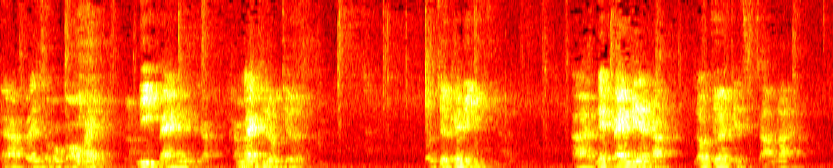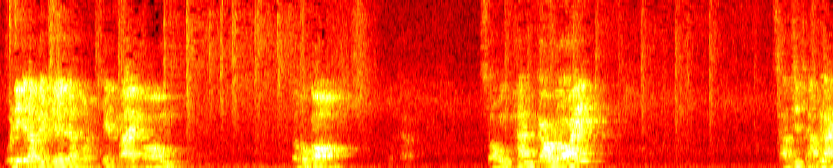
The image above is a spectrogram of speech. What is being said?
นะครับไปสปกไปนี่แปลงหนึ่งครับครั้งแรกที่เราเจอ เราเจอแค่นี้อ่าในแปลงนี้นะครับ เราเจอ 73ไร่วันนี้เราไปเจอทั้งหมดเทปไฟล์ของสปกนะครับ2,933 ไร่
